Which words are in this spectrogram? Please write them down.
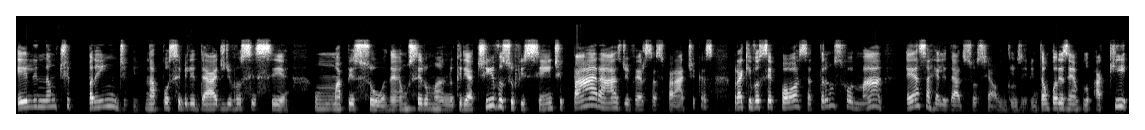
ele não te prende na possibilidade de você ser uma pessoa, né, um ser humano criativo o suficiente para as diversas práticas, para que você possa transformar essa realidade social, inclusive. Então, por exemplo, aqui,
